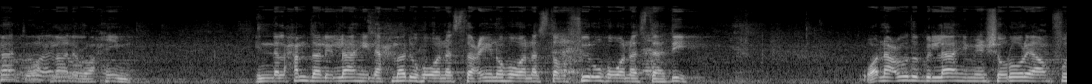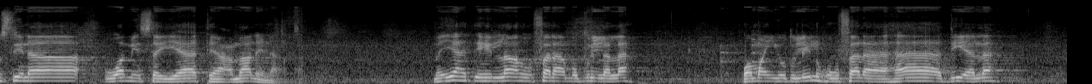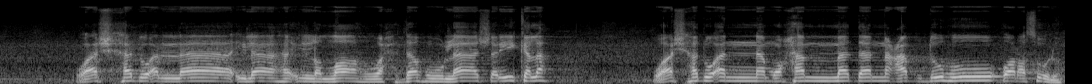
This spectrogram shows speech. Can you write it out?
الرحمن الرحيم إن الحمد لله نحمده ونستعينه ونستغفره ونستهديه ونعوذ بالله من شرور أنفسنا ومن سيئات أعمالنا من يهده الله فلا مضل له ومن يضلله فلا هادي له وأشهد أن لا إله إلا الله وحده لا شريك له واشهد ان محمدا عبده ورسوله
